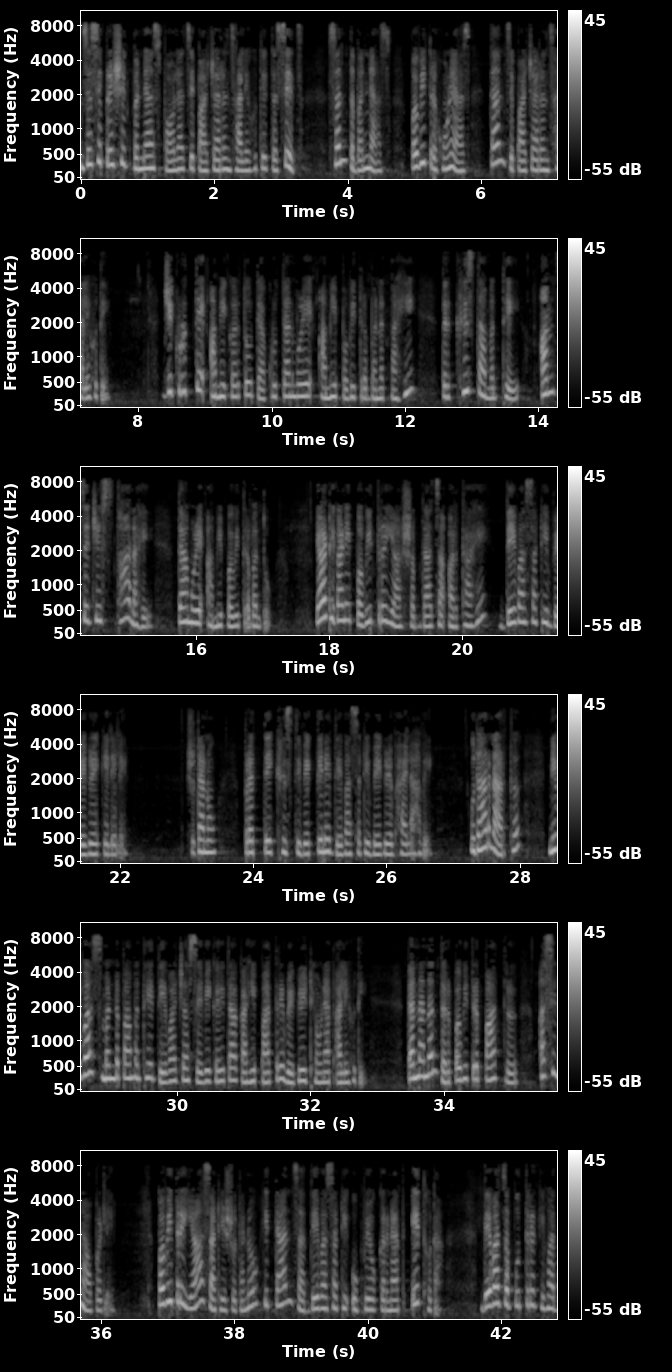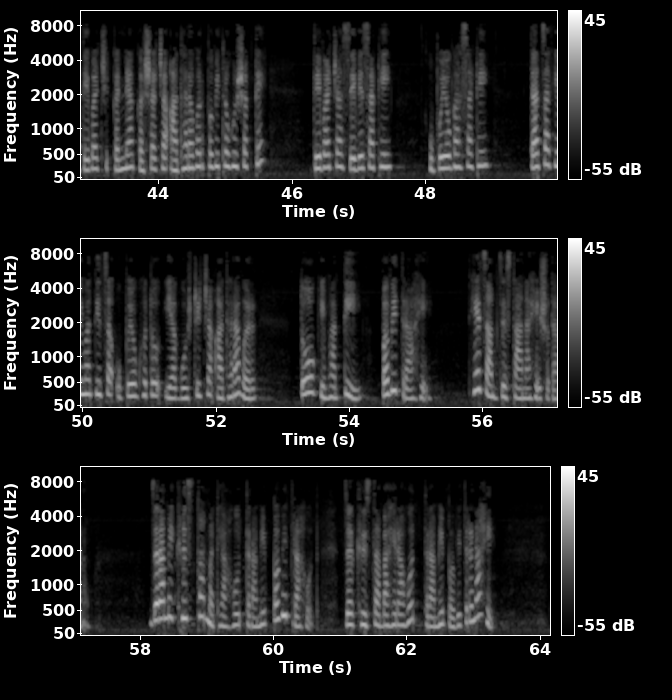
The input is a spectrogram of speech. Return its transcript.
जसे प्रेषित बनण्यास पावलाचे पाचारण झाले होते तसेच संत बनण्यास पवित्र होण्यास त्यांचे पाचारण झाले होते. जी कृत्ये आम्ही करतो त्या कृत्यांमुळे आम्ही पवित्र बनत नाही तर ख्रिस्तामध्ये आमचे जे स्थान आहे त्यामुळे आम्ही पवित्र बनतो. या ठिकाणी पवित्र या शब्दाचा अर्थ आहे देवासाठी वेगळे केलेले. श्रोत्यानो प्रत्येक ख्रिस्ती व्यक्तीने देवासाठी वेगळे व्हायला हवे. उदाहरणार्थ निवास मंडपामध्ये देवाच्या सेवेकरिता काही पात्रे वेगळी ठेवण्यात आली होती. त्यांना नंतर पवित्र पात्र असे नाव पडले. पवित्र यासाठी श्रोत्यानो की त्यांचा देवासाठी उपयोग करण्यात येत होता. देवाचा पुत्र किंवा देवाची कन्या कशाच्या आधारावर पवित्र होऊ शकते? देवाच्या सेवेसाठी उपयोगासाठी त्याचा किंवा तिचा उपयोग होतो या गोष्टीच्या आधारावर तो किंवा ती पवित्र आहे. हेच आमचे स्थान आहे श्रोतानो जर आम्ही ख्रिस्तामध्ये आहोत तर आम्ही पवित्र आहोत. जर ख्रिस्ताबाहेर आहोत तर आम्ही पवित्र नाही.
